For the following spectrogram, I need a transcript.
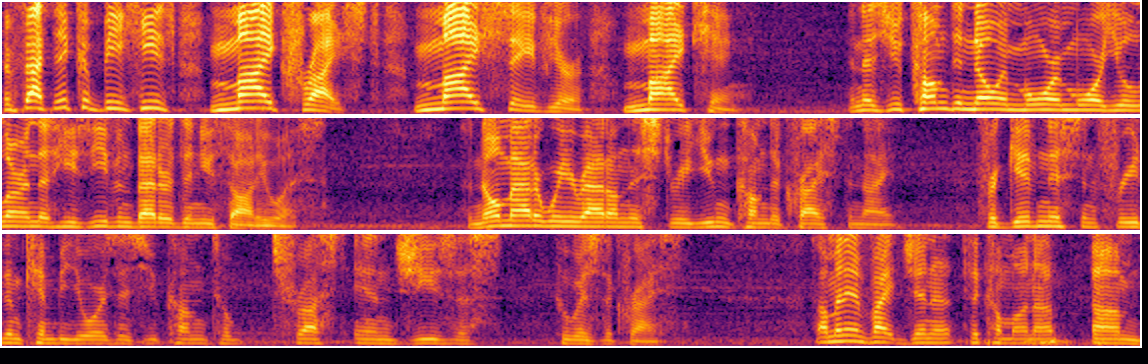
In fact, it could be he's my Christ, my Savior, my King. And as you come to know him more and more, you'll learn that he's even better than you thought he was. So, no matter where you're at on this street, you can come to Christ tonight. Forgiveness and freedom can be yours as you come to trust in Jesus, who is the Christ. So, I'm going to invite Jenna to come on up. Um,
